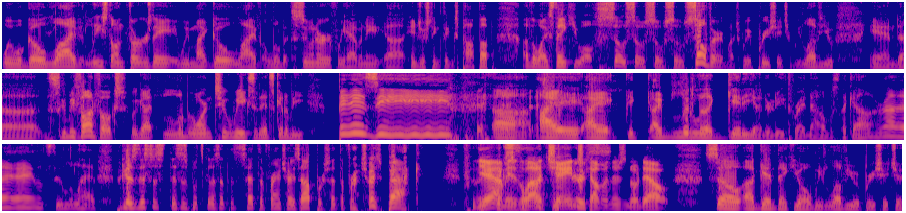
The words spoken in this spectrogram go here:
we will go live at least on Thursday. We might go live a little bit sooner if we have any uh, interesting things pop up. Otherwise, thank you all so, so, so, so, so very much. We appreciate you. We love you. And uh, this is going to be fun, folks. We got a little bit more than two weeks, and it's going to be busy. uh, I, I, I'm literally like giddy underneath right now. I'm just like, all right, let's do a little half. Because this is this is what's going to set the, set the franchise up or set the franchise back. Yeah, I mean, there's a lot of change years. coming. There's no doubt. So again, thank you all. We love you, appreciate you.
